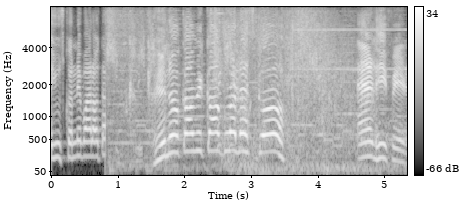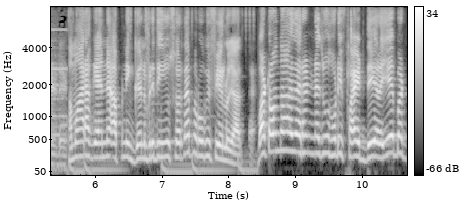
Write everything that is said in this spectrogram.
यूज़ करने वाला होता है। Hinokami Kagura let's go and he failed हमारा गैन ने अपनी गन ब्रीदिंग यूज़ करता है पर वो भी फेल हो जाता है। But on the other hand Nezuko थोड़ी फाइट दे रही है बट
